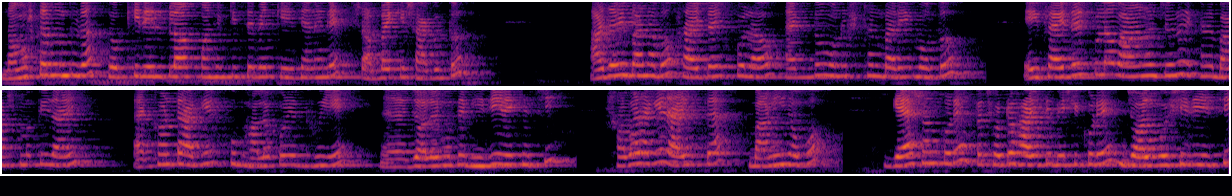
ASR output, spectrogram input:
নমস্কার বন্ধুরা, Lakshmi rail blog one fifty seven কে চ্যানেলে সবাইকে স্বাগত। আজ আমি বানাবো ফ্রাইড রাইস পোলাও, একদম অনুষ্ঠান বাড়ির মতো। এই ফ্রাইড রাইস পোলাও বানানোর জন্য এখানে বাসমতি রাইস এক ঘণ্টা আগে খুব ভালো করে ধুয়ে জলের মধ্যে ভিজিয়ে রেখেছি। সবার আগে রাইসটা বানিয়ে নেব। গ্যাস অন করে একটা ছোট হাঁড়িতে বেশি করে জল বসিয়ে দিয়েছি।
